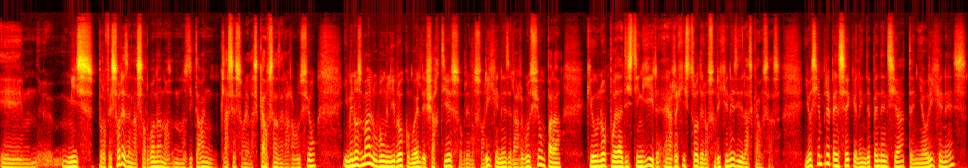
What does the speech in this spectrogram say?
Eh, mis profesores en la Sorbona nos, dictaban clases sobre las causas de la revolución y menos mal hubo un libro como el de Chartier sobre los orígenes de la revolución para que uno pueda distinguir el registro de los orígenes y de las causas. Yo siempre pensé que la independencia tenía orígenes,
